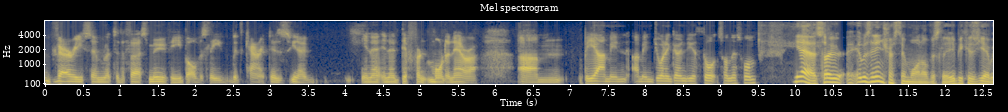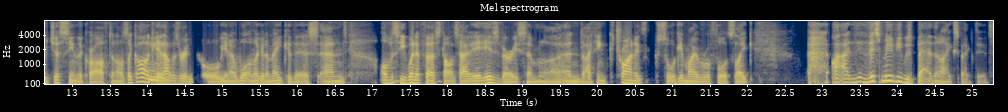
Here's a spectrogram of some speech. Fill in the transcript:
very similar to the first movie, but obviously with characters, you know, in a in a different modern era. Um, but yeah, I mean, I mean, do you want to go into your thoughts on this one? Yeah, so it was an interesting one, obviously, because yeah, we'd just seen the craft, and I was like, oh, okay, Mm. that was really cool. You know, what am I going to make of this? And obviously, when it first starts out, it is very similar. And I think trying to sort of give my overall thoughts, like, I, I, this movie was better than I expected.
